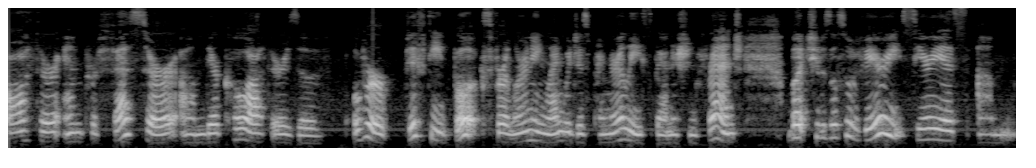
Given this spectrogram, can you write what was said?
author and professor. Um, they're co-authors of over 50 books for learning languages, primarily Spanish and French. But she was also a very serious um,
